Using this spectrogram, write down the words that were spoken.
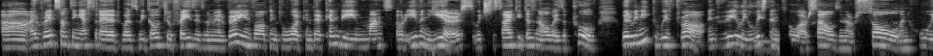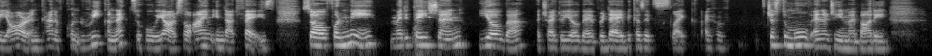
uh, I read something yesterday that was we go through phases when we are very involved into work, and there can be months or even years, which society doesn't always approve, where we need to withdraw and really mm-hmm. listen to ourselves and our soul and who we are and kind of con- reconnect to who we are. So I'm in that phase. So for me, meditation, yoga, I try to do yoga every day because it's like I have just to move energy in my body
